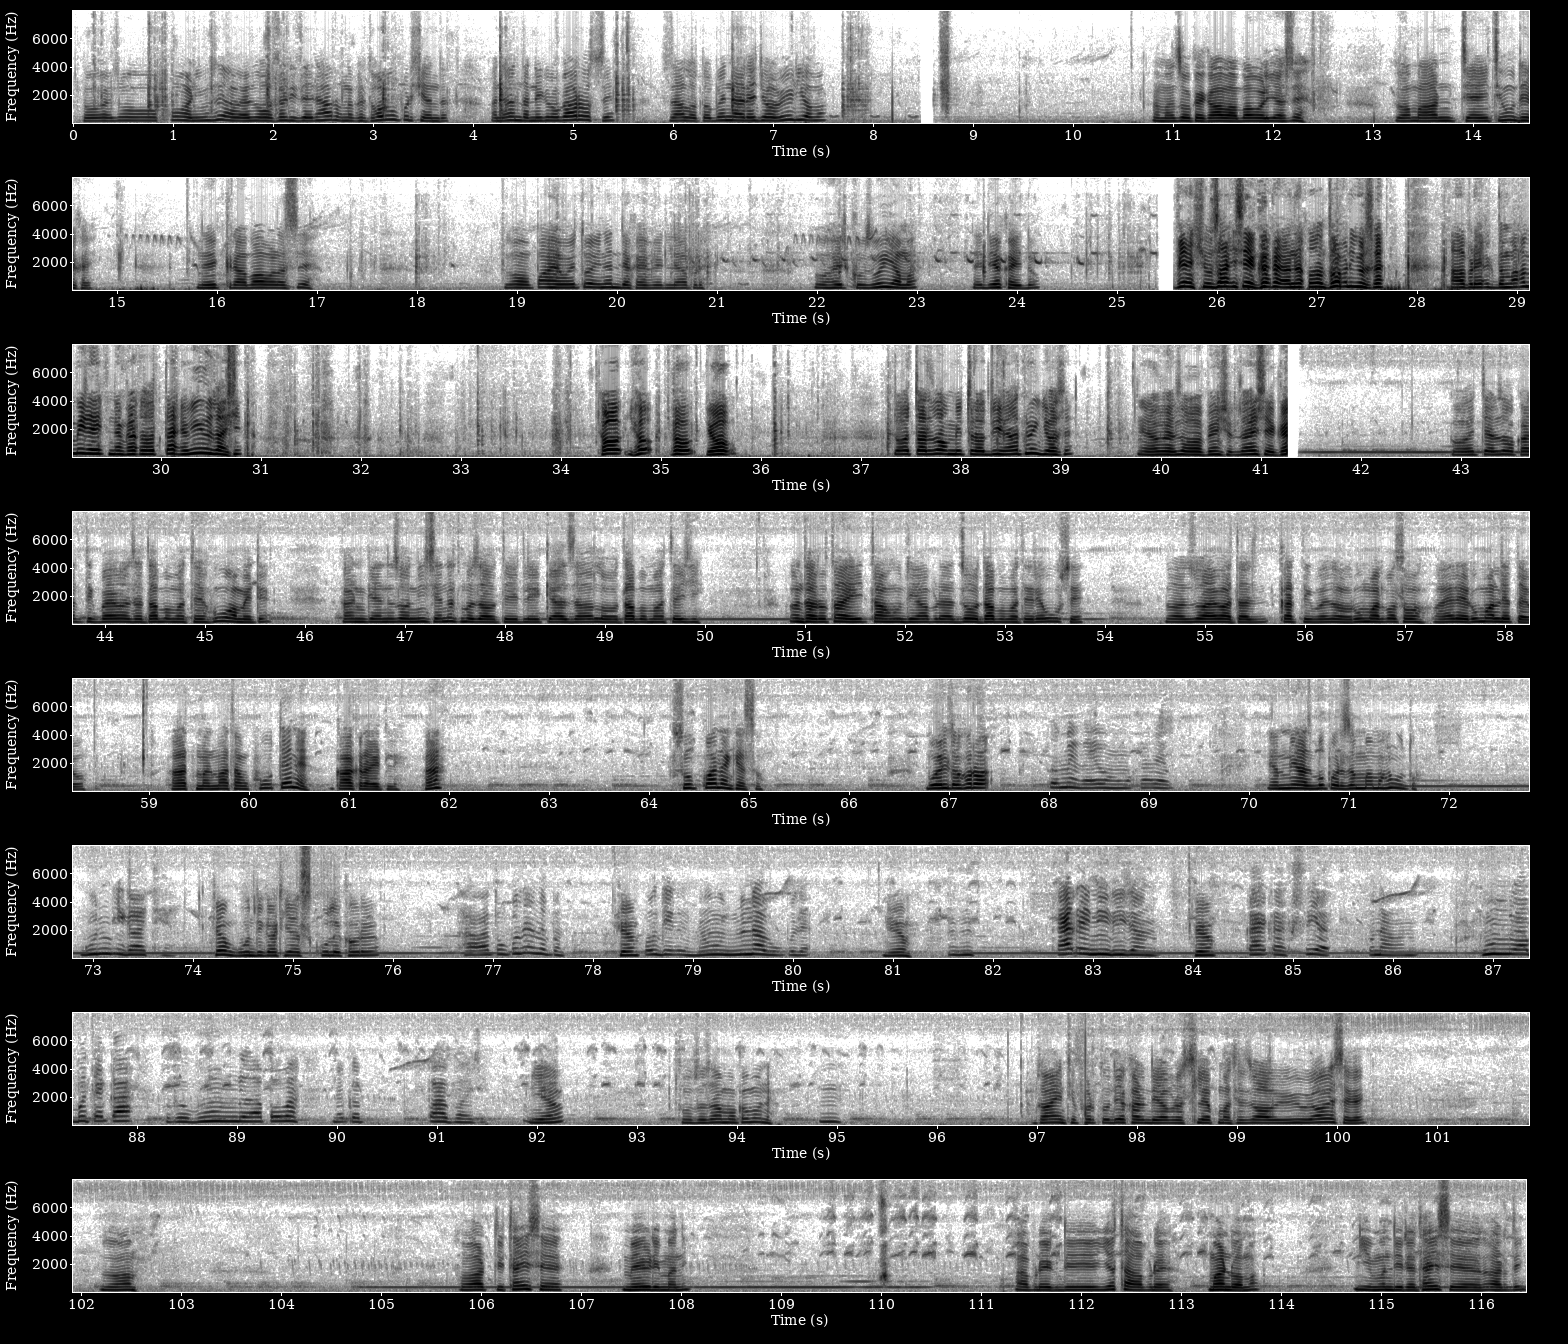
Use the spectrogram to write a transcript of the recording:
તો હવે જો ખોવાણ્યું છે, હવે જો ચડી જાય સારો નકર દોડવું પડશે અંદર. અને અંદર નીકળો ગારો જ છે. ચાલો તો બન્યા રહેજો વિડીયોમાં. આમાં જો કંઈક આવા બાવળિયા છે. તો આમાં ત્યાં અહીંથી શું દેખાય? નીકળા બાવળ છે. જો પાસે હોય તોય નથી દેખાય, એટલે આપણે તો હરખું જોઈએ આમાં. દેખાય તો. ભેંસું જાય છે ઘરે અને દોડ્યું છે. આપણે એકદમ આંબી જાય ને ઘરે ત્યાં વીયું જાય છે. જો જો જો તો અત્યારે જો મિત્રો દી હાથમી ગયો છે. હવે જો ભેંસું જાય છે ઘરે. તો અત્યારે જો કાર્તિકભાઈ આવ્યા છે ધાબા માથે હુવા માટે. કારણ કે એને જો નીચે નથી મજા આવતી એટલે કે આ ચાલો ધાબા માથે જી. અંધારું થાય ત્યાં સુધી આપણે જો ધાબા માથે રહેવું છે. જો આવ્યા હતા કાર્તિકભાઈ જો રૂમાલ પાછો હારે રૂમાલ લેતા આવ્યો. હાથમાં માથામાં ખૂતે ને કાંકરા એટલે હા? સૂપ કોને કહેશો? બોલ તો ખરો. એમને આજ બપોર જમવામાં શું હતું? ગુંદી ગાંઠિયા. કેમ ગુંદી ગાંઠિયા સ્કૂલે ખવડાવ્યા? ખાવા તો પડે ને પણ કેમ? નવું બનાવવું પડે એમ. કાલે નહીં રીઝાનું. કેમ? કાંઈક છે. બનાવવાનું ભૂંગળા બટાકા ભૂંગળા પૌવા ને કે પાવભાજી. એમ તું તો જામો કમો ને. અહીંથી ફરતું દેખાડી દે આપણે સ્લેબમાંથી જો આવી વ્યૂ આવે છે કંઈ. જો આમ. આરતી થાય છે મેળીમાંની. આપણે એક દી યથા આપણે માંડવામાં. એ મંદિરે થાય છે આરતી.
